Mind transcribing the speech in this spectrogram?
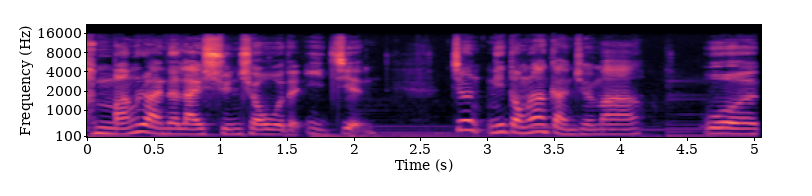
很茫然的来寻求我的意见，就你懂那感觉吗？我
